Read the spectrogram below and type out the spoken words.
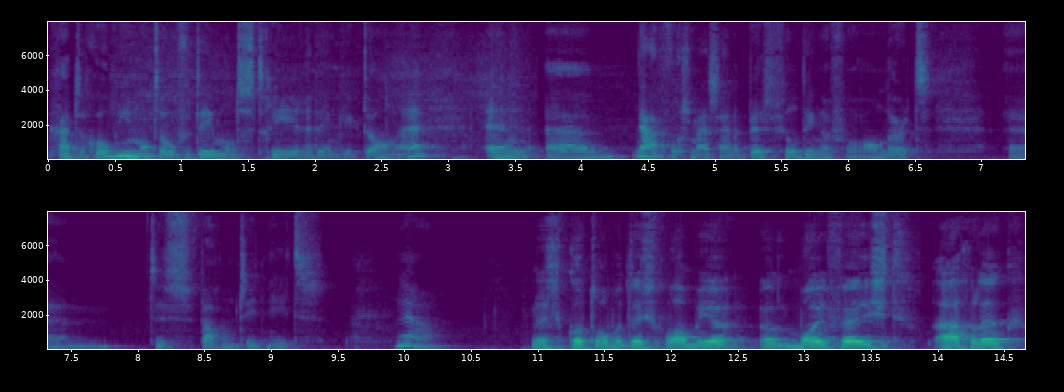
gaat toch ook niemand over demonstreren, denk ik dan. Hè? En um, nou, volgens mij zijn er best veel dingen veranderd. Um, dus waarom dit niet? Ja. Dus kortom, het is gewoon meer een mooi feest eigenlijk.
